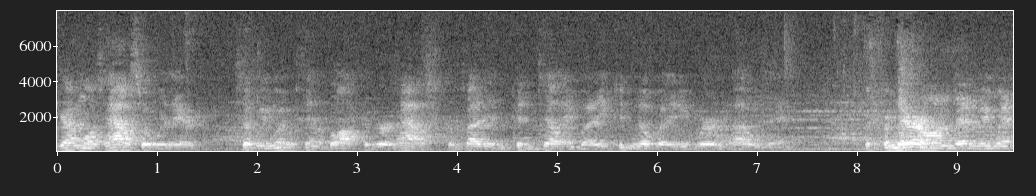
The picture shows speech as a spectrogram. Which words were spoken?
Grandma's house over there. So we went within a block of her house, because I didn't, couldn't tell anybody, couldn't, nobody knew where I was in. But from there on, then we went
